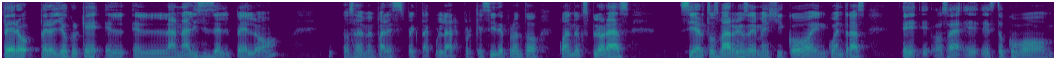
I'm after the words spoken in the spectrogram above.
Pero, pero yo creo que el, el análisis del pelo, o sea, me parece espectacular, porque sí de pronto cuando exploras ciertos barrios de México, encuentras, eh, eh, o sea, e- esto como,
